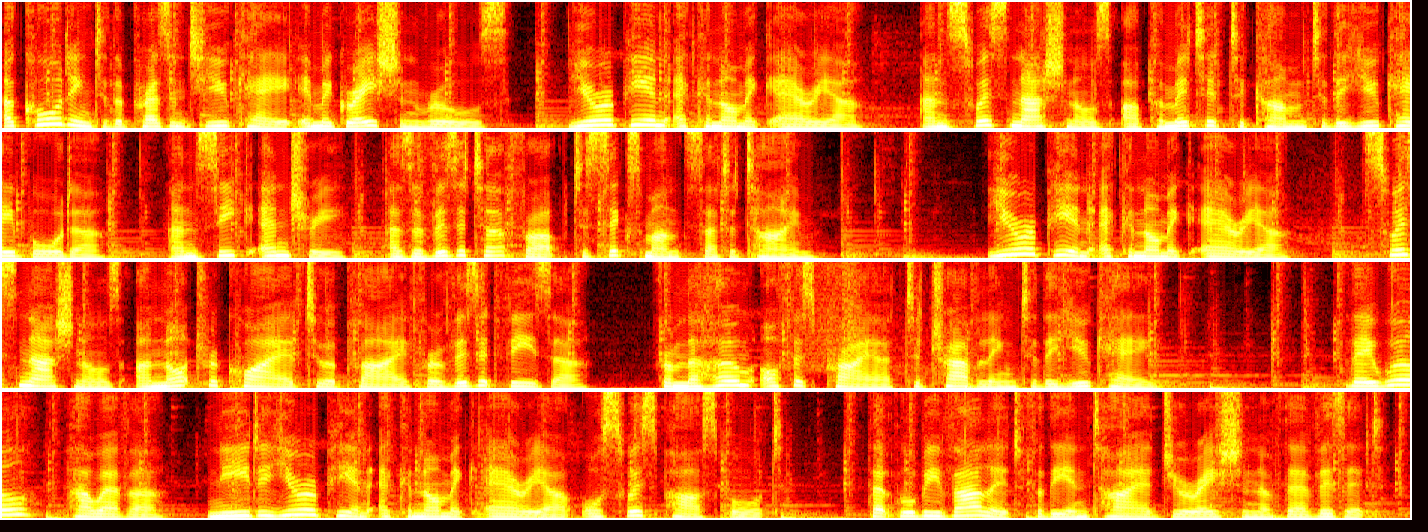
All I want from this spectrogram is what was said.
According to the present UK immigration rules, European Economic Area and Swiss nationals are permitted to come to the UK border and seek entry as a visitor for up to six months at a time. European Economic Area, Swiss nationals are not required to apply for a visit visa from the Home Office prior to travelling to the UK. They will, however, need a European Economic Area or Swiss passport that will be valid for the entire duration of their visit.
